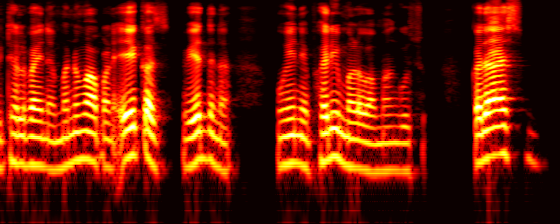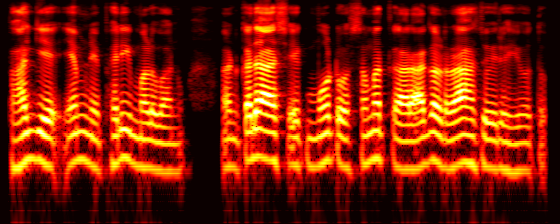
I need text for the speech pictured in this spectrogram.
વિઠ્ઠલભાઈના મનમાં પણ એક જ વેદના, હું એને ફરી મળવા માંગુ છું. કદાચ ભાગ્યે એમને ફરી મળવાનું, અને કદાચ એક મોટો ચમત્કાર આગળ રાહ જોઈ રહ્યો હતો.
